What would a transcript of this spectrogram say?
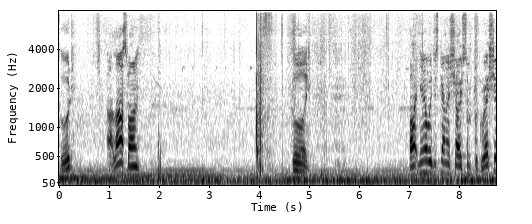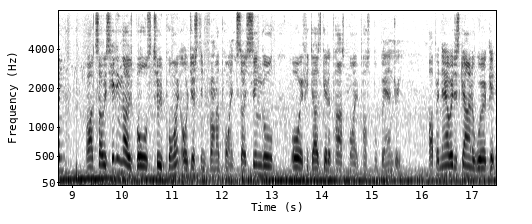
Good. All right, last one. Good. All right, now we're just going to show some progression. Right, so he's hitting those balls to point or just in front of point. So single, or if he does get it past point, possible boundary. But now we're just going to work it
